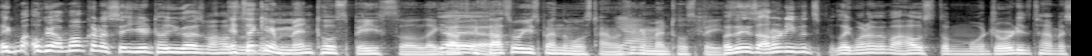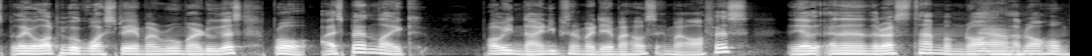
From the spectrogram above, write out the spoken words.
Like, my, okay, I'm not gonna sit here and tell you guys my house. it's is like your mental space, though. Like Yeah, that's yeah. if that's where you spend the most time. It's like Yeah. your mental space. But the thing is, I don't even sp- like when I'm in my house. The majority of the time, I sp- like a lot of people go, I stay in my room or I do this, bro. I spend like probably ninety percent of my day in my house in my office. And the other, and then the rest of the time, I'm not. Damn. I'm not home.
